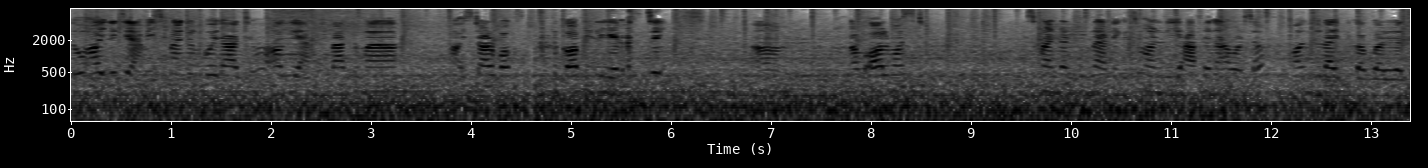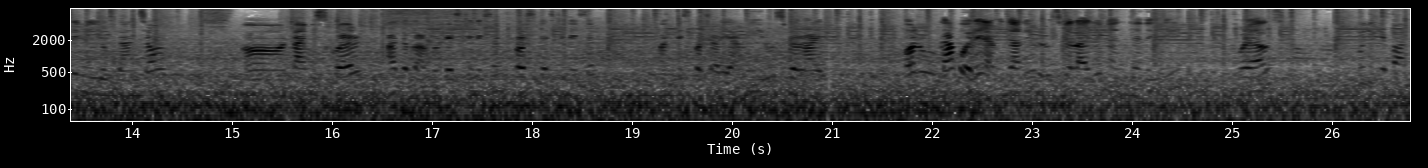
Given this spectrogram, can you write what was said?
सो अहिले चाहिँ हामी स्प्राइटन गइरहेको छौँ अघि हामी बाटोमा स्टारबक्स कफी लिएर चाहिँ अब अलमोस्ट स्प्राइटन पुग्न आँटेको छौँ। अन्ली हाफ एन आवर छ। अन्जुलाई पिकअप गरेर चाहिँ न्युयोर्क जान्छौँ। टाइम स्क्वायर आजको हाम्रो डेस्टिनेसन फर्स्ट डेस्टिनेसन अनि त्यस पछाडि हामी रुसवेल आइल्यान्ड अरू कहाँ पो अरे हामी जाने? रुसवेल आइल्यान्ड अनि त्यहाँदेखि वेल्स पार्क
